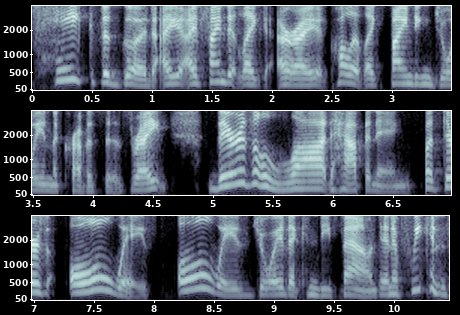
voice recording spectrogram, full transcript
take the good. I, I find it like, or I call it like finding joy in the crevices, right? There's a lot happening, but there's always, always joy that can be found. And if we can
